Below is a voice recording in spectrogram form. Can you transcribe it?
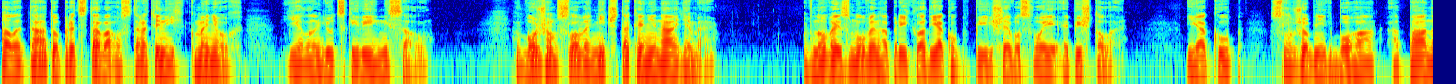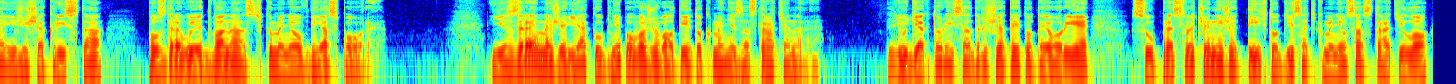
Ale táto predstava o stratených kmeňoch je len ľudský výmysel. V Božom slove nič také nenájdeme. V Novej zmluve napríklad Jakub píše vo svojej epištole. Jakub, služobník Boha a pána Ježiša Krista, pozdravuje 12 kmeňov v diaspóre. Je zrejme, že Jakub nepovažoval tieto kmene za stratené. Ľudia, ktorí sa držia tejto teórie, sú presvedčení, že týchto 10 kmeňov sa stratilo,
